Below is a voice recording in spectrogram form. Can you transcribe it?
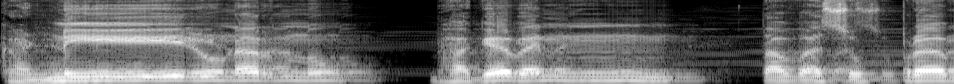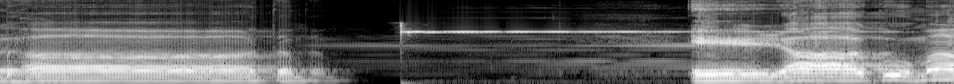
കണ്ണീരുണർന്നു ഭഗവൻ തവ സുപ്രഭാതം. ഏഴാകുമാ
